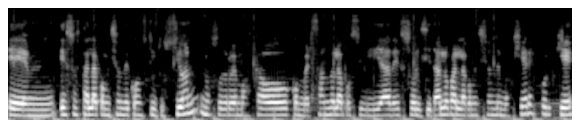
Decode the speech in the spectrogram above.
Em, eso está en la Comisión de Constitución. Nosotros hemos estado conversando la posibilidad de solicitarlo para la Comisión de Mujeres porque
